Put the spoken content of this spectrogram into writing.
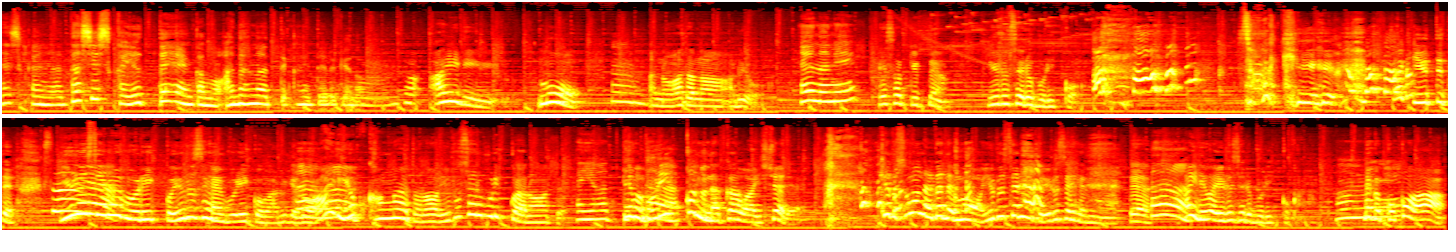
確かに私しか言ってへんかもあだ名って書いてるけど。愛理もうん。あのあだ名あるよ。え何？えさっき言ったやん。許せるぶりっ子き。さっき言ってて許せるぶりっ子許せへんぶりっ子があるけどうんうん。愛理よく考えたら許せるぶりっ子やなって。でもぶりっ子の中は一緒やで。けどその中でも許せるのと許せへんのがあってん。愛理は許せるぶりっ子かななんかここは、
